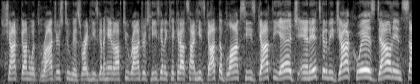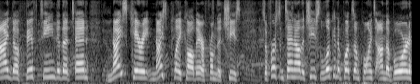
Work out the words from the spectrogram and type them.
Shotgun with Rodgers to his right. He's going to hand it off to Rodgers. He's going to kick it outside. He's got the blocks. He's got the edge. And it's going to be Jacquizz down inside the 15 to the 10. Nice carry. Nice play call there from the Chiefs. So first and 10 now, the Chiefs looking to put some points on the board,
